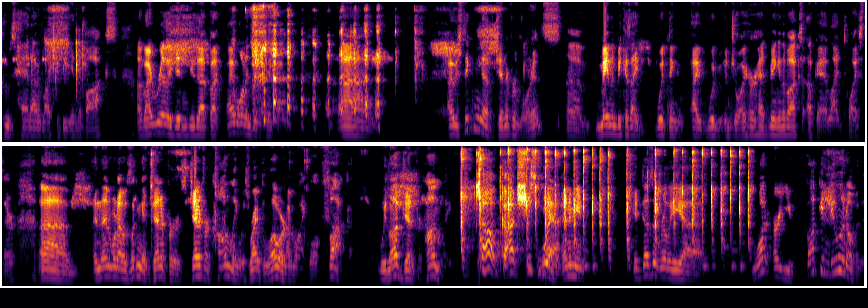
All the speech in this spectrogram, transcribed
whose head I would like to be in the box. Um, I really didn't do that, but I wanted to think I would. Um, I was thinking of Jennifer Lawrence, um, mainly because I would think I would enjoy her head being in the box. Okay, I lied twice there. Um, and then when I was looking at Jennifer's, Jennifer Connelly was right below her, and I'm like, well, fuck. We love Jennifer Connelly. Oh God, she's Yeah, and I mean, it doesn't really. Uh, what are you fucking doing over there?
